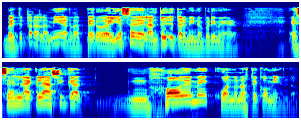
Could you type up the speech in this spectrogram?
Vete para la mierda. Pero ella se adelantó y yo termino primero. Esa es la clásica, mm, jódeme cuando no esté comiendo.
